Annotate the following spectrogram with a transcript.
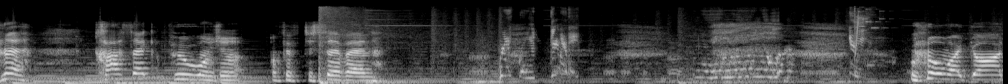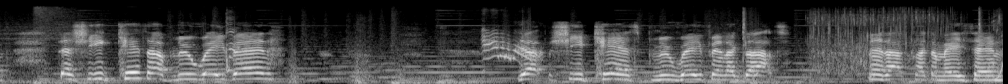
Classic Poo 157. Oh my god, does she kiss a blue raven? Yep, she kissed blue raven like that. And that's quite amazing.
